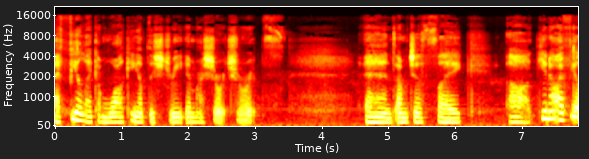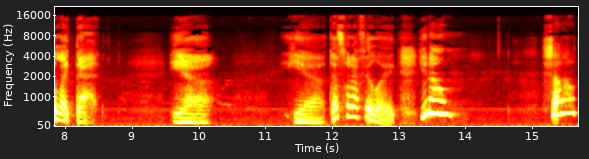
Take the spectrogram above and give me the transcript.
I feel like I'm walking up the street in my short shorts. And I'm just like, oh, you know, I feel like that. Yeah. Yeah, that's what I feel like. You know, shout out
